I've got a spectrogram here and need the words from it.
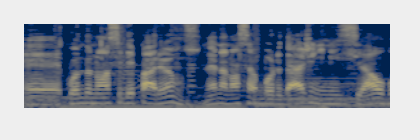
é, quando nós se deparamos né, na nossa abordagem inicial,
